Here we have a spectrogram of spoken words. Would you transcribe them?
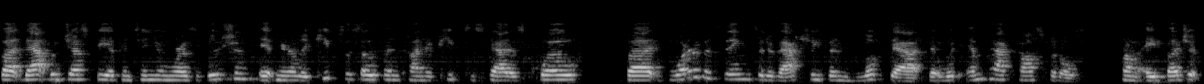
but that would just be a continuing resolution. It merely keeps us open, kind of keeps the status quo. But what are the things that have actually been looked at that would impact hospitals from a budget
